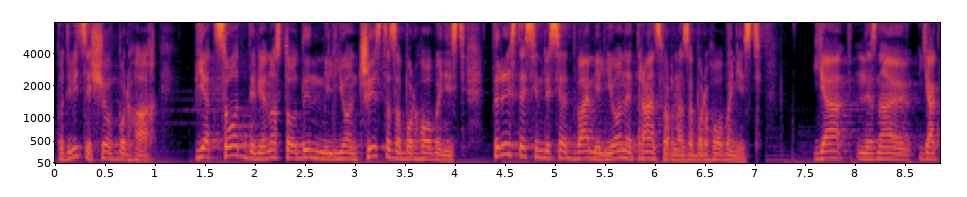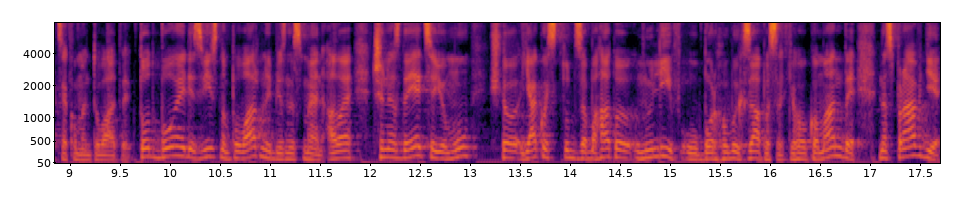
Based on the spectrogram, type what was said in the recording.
подивіться, що в боргах. 591 мільйон чиста заборгованість, 372 мільйони трансферна заборгованість. Я не знаю, як це коментувати. Тот Бойлі, звісно, поважний бізнесмен, але чи не здається йому, що якось тут забагато нулів у боргових записах його команди? Насправді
